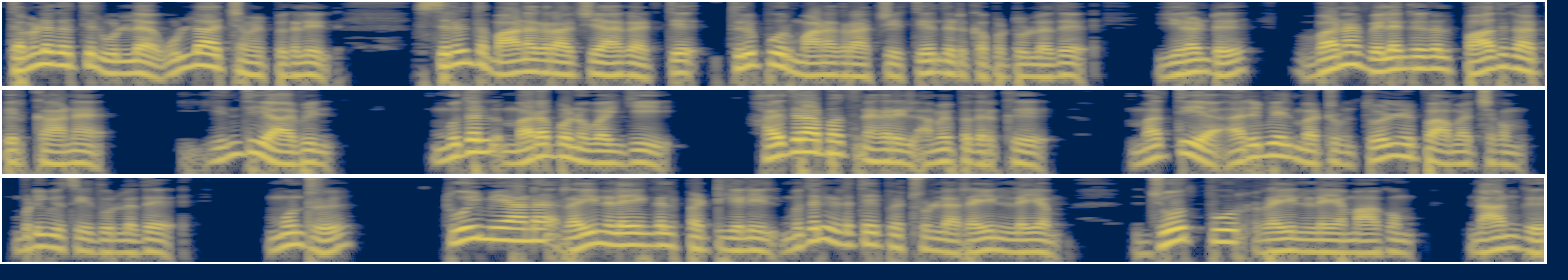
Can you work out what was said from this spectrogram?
தமிழகத்தில் உள்ள உள்ளாட்சி அமைப்புகளில் சிறந்த மாநகராட்சியாக திருப்பூர் மாநகராட்சி தேர்ந்தெடுக்கப்பட்டுள்ளது. இரண்டு வன விலங்குகள் பாதுகாப்பிற்கான இந்தியாவின் முதல் மரபணு வங்கி ஹைதராபாத் நகரில் அமைப்பதற்கு மத்திய அறிவியல் மற்றும் தொழில்நுட்ப அமைச்சகம் முடிவு செய்துள்ளது. மூன்று தூய்மையான ரயில் நிலையங்கள் பட்டியலில் முதலிடத்தை பெற்றுள்ள ரயில் நிலையம் ஜோத்பூர் ரயில் நிலையமாகும். நான்கு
